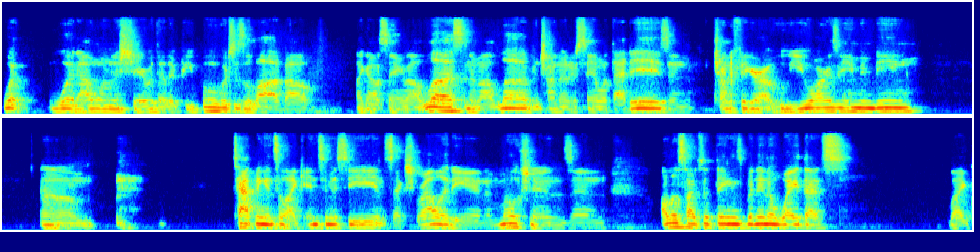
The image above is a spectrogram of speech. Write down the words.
what what I want to share with other people, which is a lot about, like I was saying, about lust and about love and trying to understand what that is and trying to figure out who you are as a human being. Um, tapping into like intimacy and sexuality and emotions and all those types of things, but in a way that's like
